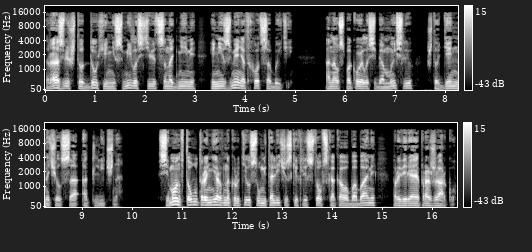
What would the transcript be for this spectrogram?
Разве что духи не смилостивятся над ними и не изменят ход событий. Она успокоила себя мыслью, что день начался отлично. Симон в то утро нервно крутился у металлических листов с какао-бобами, проверяя прожарку.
